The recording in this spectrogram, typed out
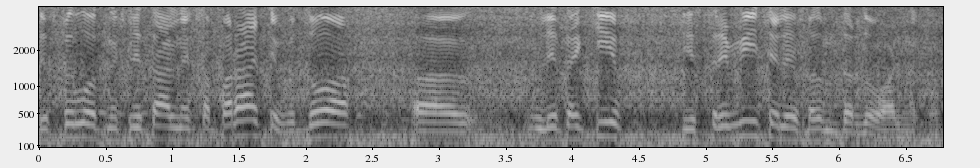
безпілотних літальних апаратів до е, літаків, істребітелів, бомбардувальників.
